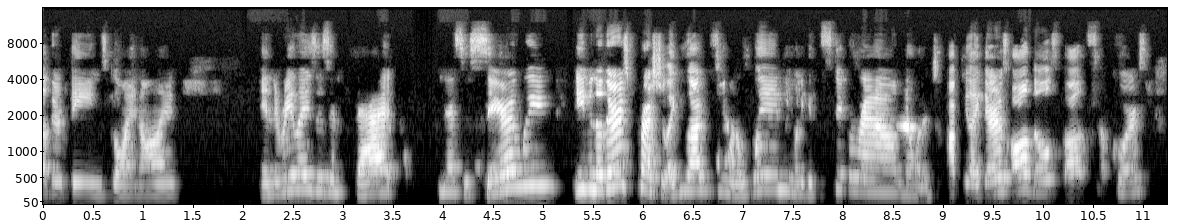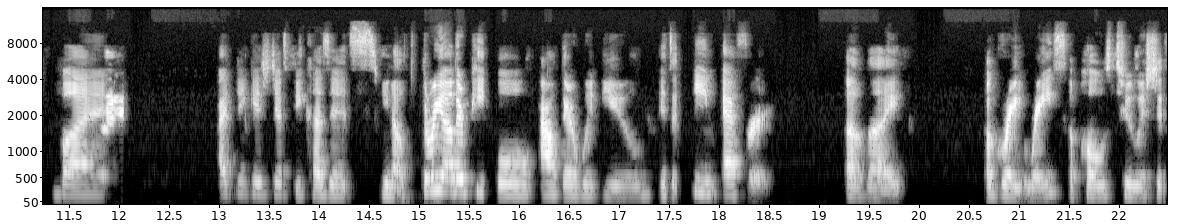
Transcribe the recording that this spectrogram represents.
other things going on. And the relays isn't that necessarily, even though there is pressure. Like you obviously want to win, you want to get the stick around, you don't want to drop you. Like there's all those thoughts, of course, but I think it's just because it's you know three other people out there with you. It's a team effort of like a great race, opposed to it's just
